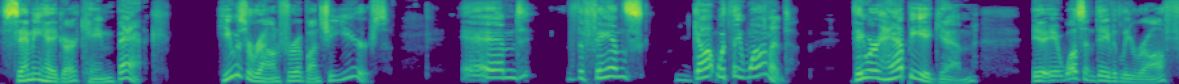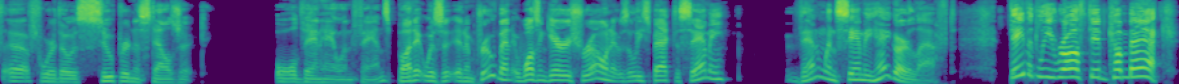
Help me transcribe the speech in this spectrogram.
Sammy Hagar came back. He was around for a bunch of years. And the fans got what they wanted. They were happy again. It wasn't David Lee Roth uh, for those super nostalgic old Van Halen fans, but it was an improvement. It wasn't Gary Cherone, It was at least back to Sammy. Then when Sammy Hagar left, David Lee Roth did come back.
